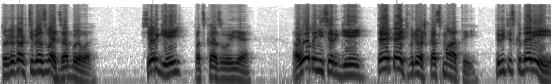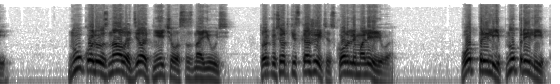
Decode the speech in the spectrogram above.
Только как тебя звать забыла?» «Сергей», — подсказываю я. «А вот и не Сергей. Ты опять врешь, косматый. Ты ведь из Кадареи». «Ну, коли узнала, делать нечего, сознаюсь. Только все-таки скажите, скоро ли Малеева?» «Вот прилип, ну прилип!»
